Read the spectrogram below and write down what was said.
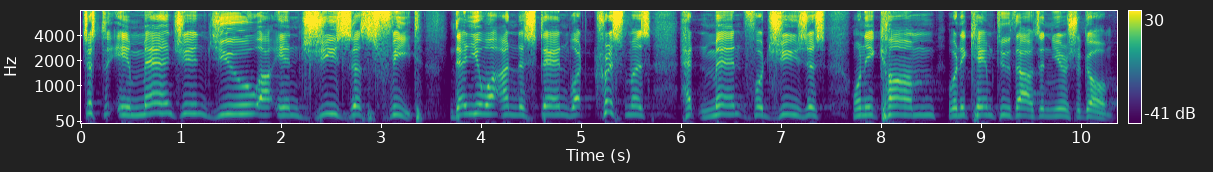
just to imagine you are in Jesus' feet. Then you will understand what Christmas had meant for Jesus when he come when he came 2000 years ago.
